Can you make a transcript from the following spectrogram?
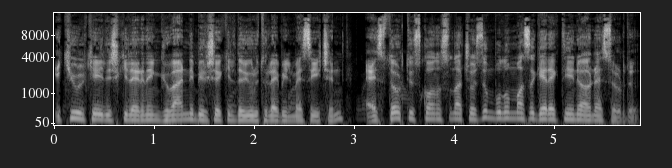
iki ülke ilişkilerinin güvenli bir şekilde yürütülebilmesi için S-400 konusunda çözüm bulunması gerektiğini öne sürdü.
